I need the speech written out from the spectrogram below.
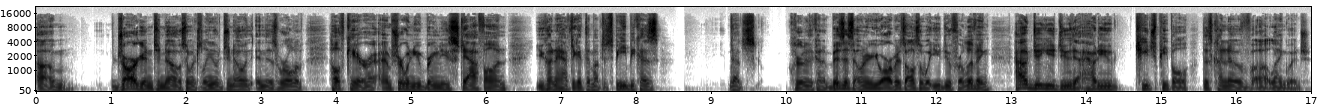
um, jargon to know, so much lingo to know in, in this world of healthcare. I'm sure when you bring new staff on, you kind of have to get them up to speed because that's clearly the kind of business owner you are, but it's also what you do for a living. How do you do that? How do you teach people this kind of uh, language?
